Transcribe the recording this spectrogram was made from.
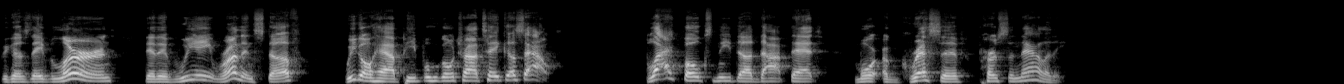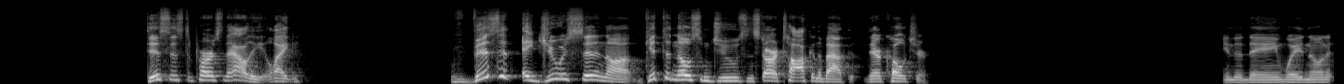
because they've learned that if we ain't running stuff, we gonna have people who gonna try to take us out. Black folks need to adopt that more aggressive personality. This is the personality. Like, visit a Jewish synagogue, get to know some Jews, and start talking about their culture. End of the day, ain't waiting on it.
